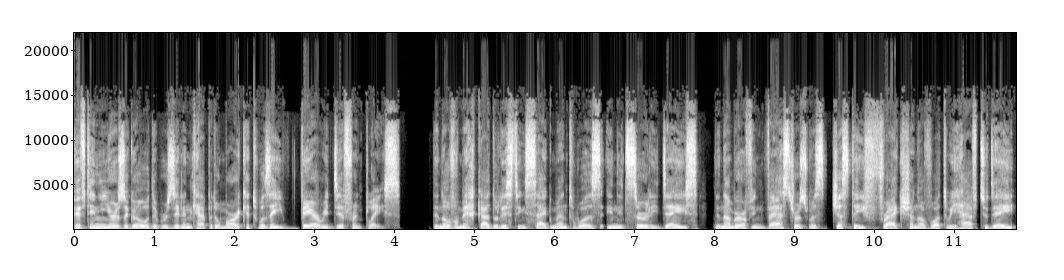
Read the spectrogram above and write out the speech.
15 years ago, the Brazilian capital market was a very different place. The Novo Mercado listing segment was in its early days, the number of investors was just a fraction of what we have today,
